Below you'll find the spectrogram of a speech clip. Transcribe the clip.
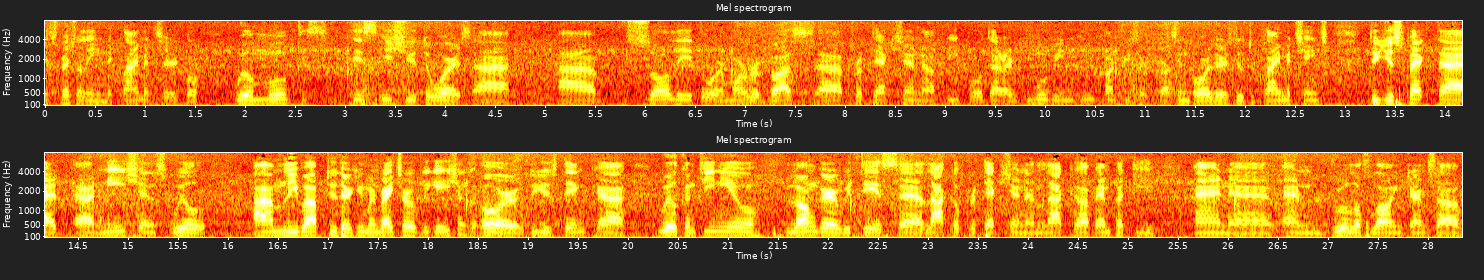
especially in the climate circle, will move this this issue towards uh, uh, solid or more robust uh, protection of people that are moving in countries or crossing borders due to climate change? Do you expect that uh, nations will um, live up to their human rights obligations, or do you think uh, we'll continue longer with this uh, lack of protection and lack of empathy and uh, and rule of law in terms of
